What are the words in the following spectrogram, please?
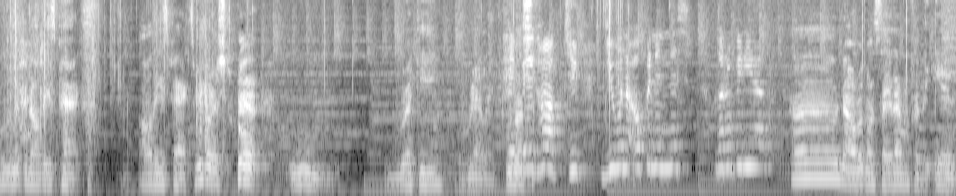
Ooh, look at all these packs. All these packs. We're gonna. Sh- Ooh, rookie relic. We're Hey, gonna Big Hawk, do, do you want to open in this little video? Oh no, we're gonna save that one for the end.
